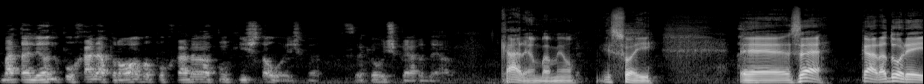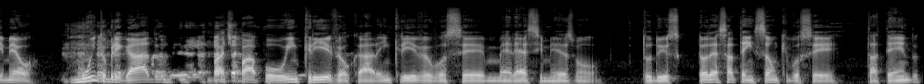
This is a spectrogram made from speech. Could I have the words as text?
batalhando por cada prova, por cada conquista hoje, cara. Isso é que eu espero dela. Caramba, meu. Isso aí. É, Zé, cara, adorei, meu. Muito obrigado. Bate-papo incrível, cara. Incrível. Você merece mesmo tudo isso, toda essa atenção que você está tendo.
